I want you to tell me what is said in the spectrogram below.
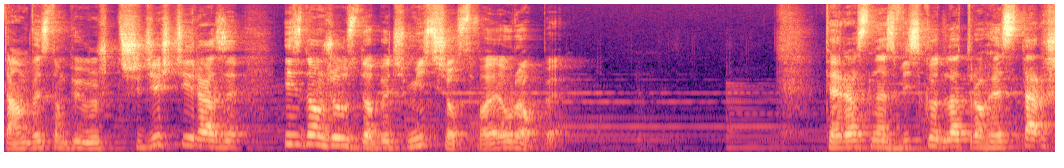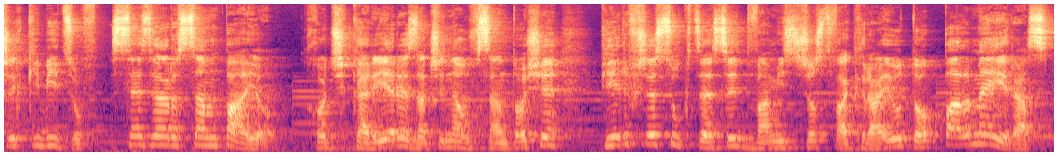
Tam wystąpił już 30 razy i zdążył zdobyć Mistrzostwo Europy. Teraz nazwisko dla trochę starszych kibiców Cesar Sampaio. Choć karierę zaczynał w Santosie, pierwsze sukcesy, dwa mistrzostwa kraju to Palmeiras.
